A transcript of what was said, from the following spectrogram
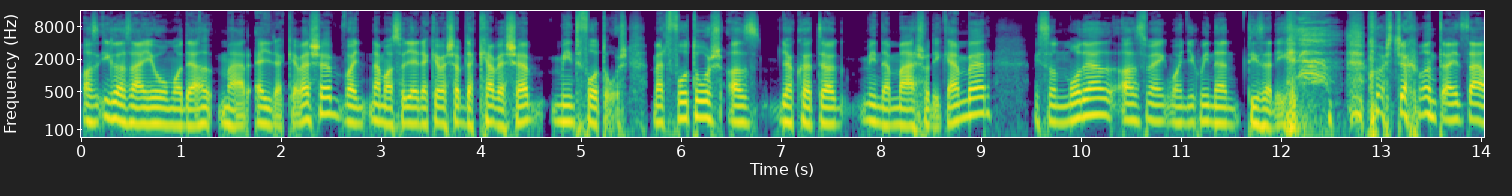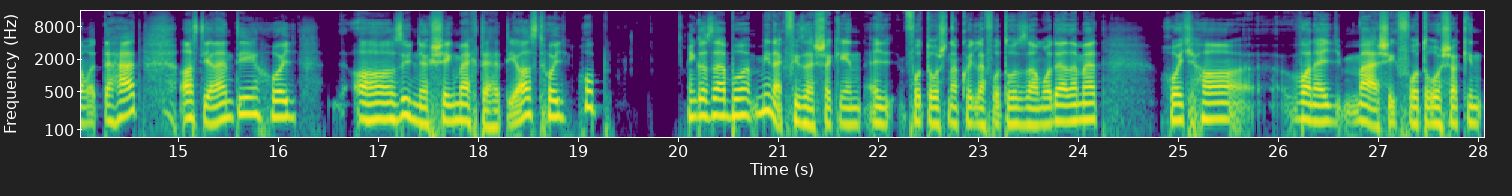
az igazán jó modell már egyre kevesebb, vagy nem az, hogy egyre kevesebb, de kevesebb, mint fotós. Mert fotós az gyakorlatilag minden második ember, viszont modell az meg mondjuk minden tizedik. Most csak mondtam egy számot. Tehát azt jelenti, hogy az ügynökség megteheti azt, hogy hopp, igazából minek fizessek én egy fotósnak, hogy lefotózza a modellemet, hogyha van egy másik fotós, aki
